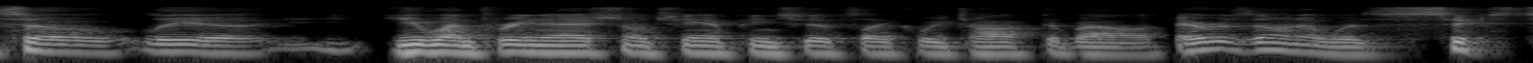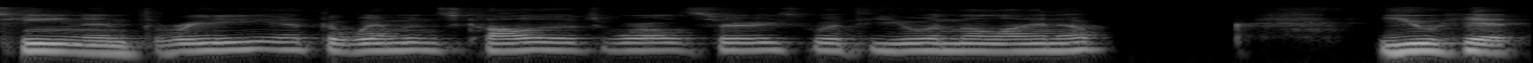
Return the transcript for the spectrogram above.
So, Leah, you won three national championships, like we talked about. Arizona was 16 and three at the Women's College World Series with you in the lineup. You hit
